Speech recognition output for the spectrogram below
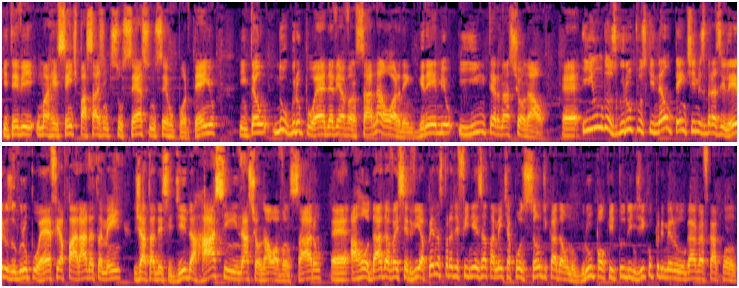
que teve uma recente passagem de sucesso no Cerro Portenho. Então, no grupo E devem avançar na ordem Grêmio e Internacional. É, um dos grupos que não tem times brasileiros, o grupo F, a parada também já está decidida. Racing e Nacional avançaram. É, a rodada vai servir apenas para definir exatamente a posição de cada um no grupo. Ao que tudo indica, o primeiro lugar vai ficar com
